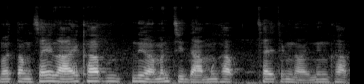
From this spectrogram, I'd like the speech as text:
มาต้องใส่หลายครับ เนื้อมันสีดำครับใส่จักหน่อยนึงครับ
